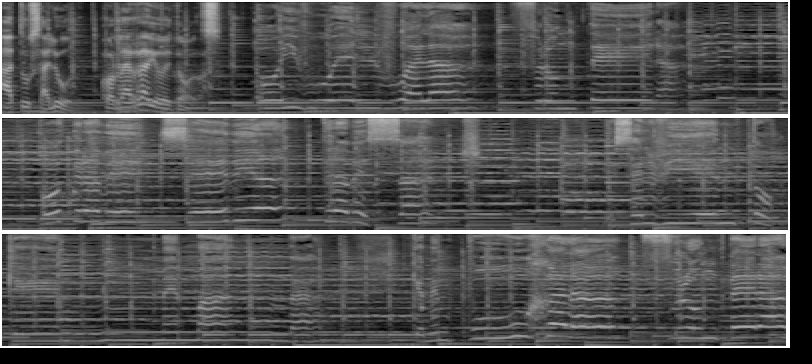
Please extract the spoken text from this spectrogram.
A tu salud, por la radio de todos. Hoy vuelvo a la frontera, otra vez he de atravesar. Es el viento que me manda, que me empuja a la frontera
